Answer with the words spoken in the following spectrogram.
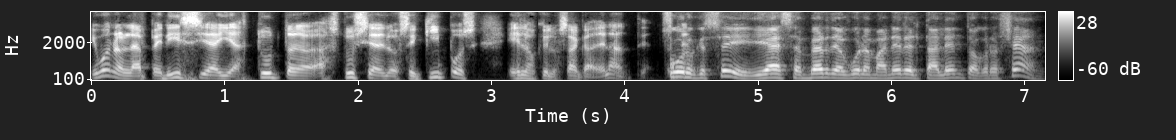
Y bueno, la pericia y astucia de los equipos es lo que lo saca adelante. Seguro que sí, y hace ver de alguna manera el talento a Grosjean.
